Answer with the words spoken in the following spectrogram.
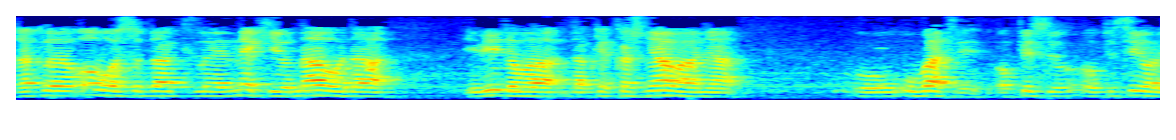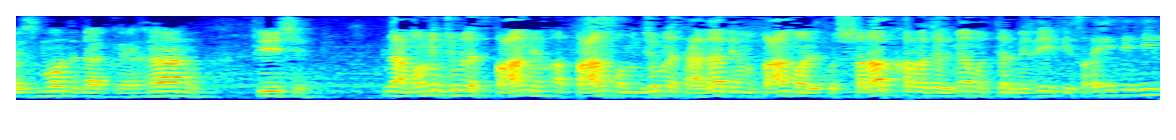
Dakle, ovo su, dakle, neki od navoda i vidova, dakle, kažnjavanja u, u vatri. Opisu, opisivali smo ovdje, dakle, hranu, piće, نعم ومن جملة طعامهم الطعام ومن جملة عذابهم الطعام والشراب خرج الإمام الترمذي في صحيحه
